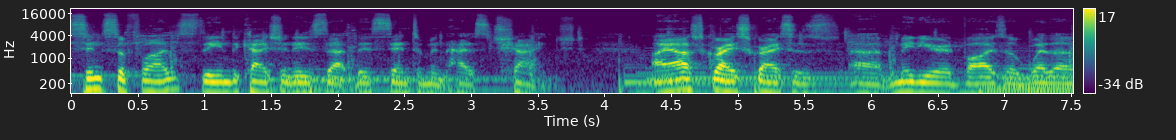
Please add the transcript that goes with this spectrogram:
Since the floods, the indication is that this sentiment has changed. I asked Grace Grace's uh, media advisor whether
